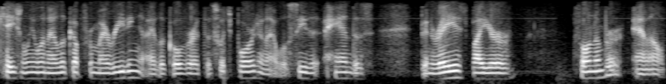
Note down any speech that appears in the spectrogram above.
Occasionally when I look up from my reading, I look over at the switchboard and I will see that a hand has been raised by your phone number and I'll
